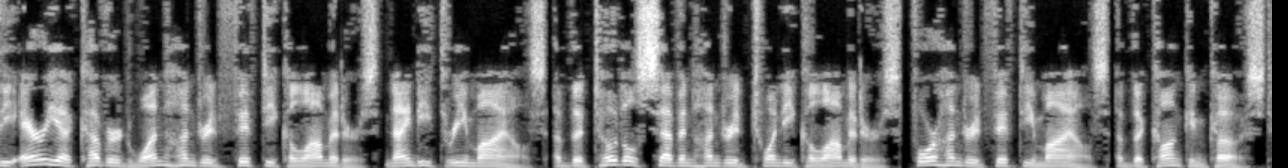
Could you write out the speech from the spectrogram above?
The area covered 150 kilometers (93 miles) of the total 720 kilometers (450 miles) of the Konkan coast.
